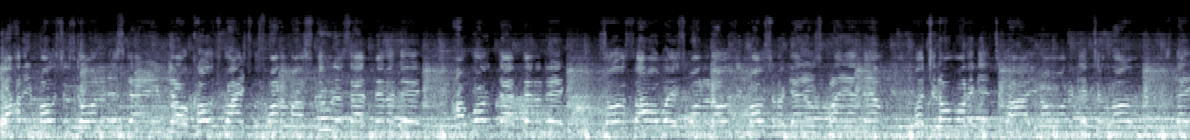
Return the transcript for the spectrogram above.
A lot of emotions going into this game. You know, Coach Rice was one of my students at Benedict. I worked at Benedict, so it's always one of those emotional games playing them. But you don't want to get too high, you don't want to get too low. Stay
